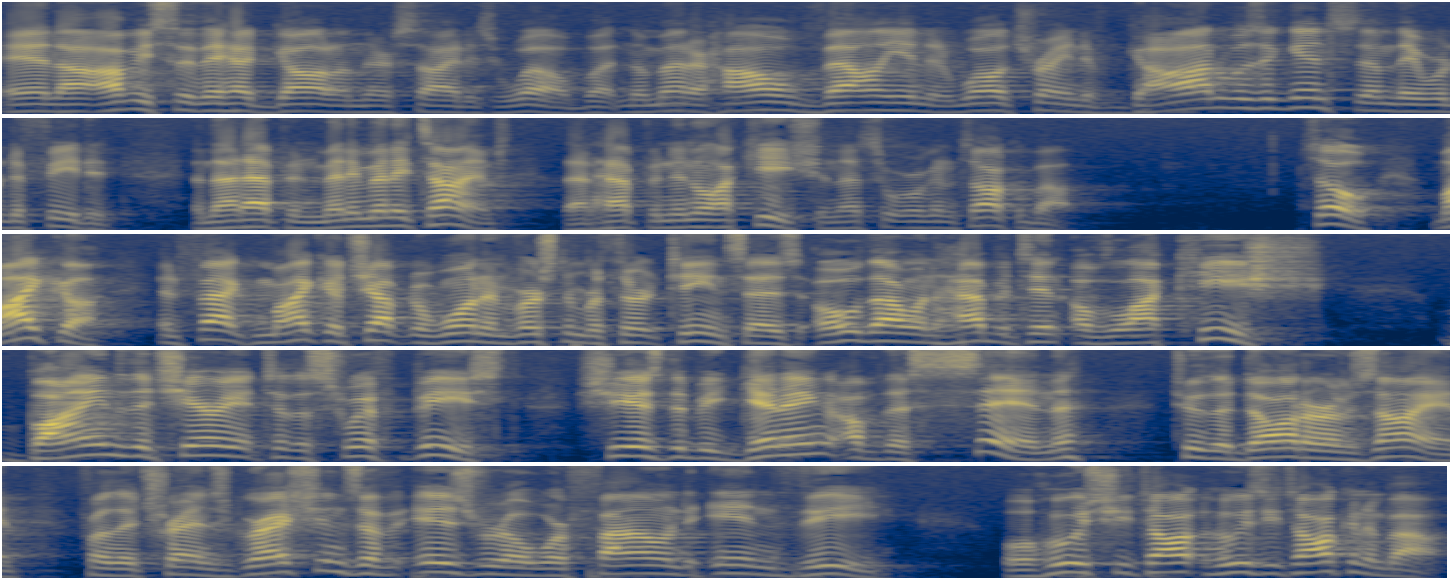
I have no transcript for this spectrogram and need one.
And uh, obviously, they had God on their side as well. But no matter how valiant and well trained, if God was against them, they were defeated. And that happened many, many times. That happened in Lachish, and that's what we're going to talk about. So, Micah, in fact, Micah chapter 1 and verse number 13 says, O thou inhabitant of Lachish, bind the chariot to the swift beast. She is the beginning of the sin to the daughter of Zion, for the transgressions of Israel were found in thee. Well, who is, she talk, who is he talking about?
